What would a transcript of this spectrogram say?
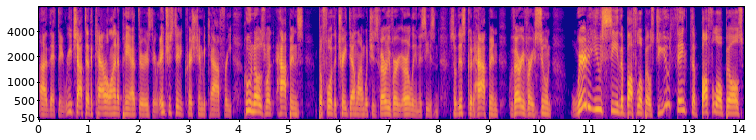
uh, that they reach out to the Carolina Panthers. They're interested in Christian McCaffrey. Who knows what happens before the trade deadline, which is very very early in the season. So this could happen very very soon. Where do you see the Buffalo Bills? Do you think the Buffalo Bills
